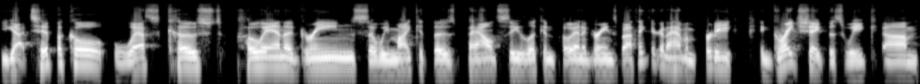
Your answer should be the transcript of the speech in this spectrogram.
You got typical West Coast Poa annua greens, so we might get those bouncy looking Poa annua greens, but I think they're going to have them pretty in great shape this week. Um,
